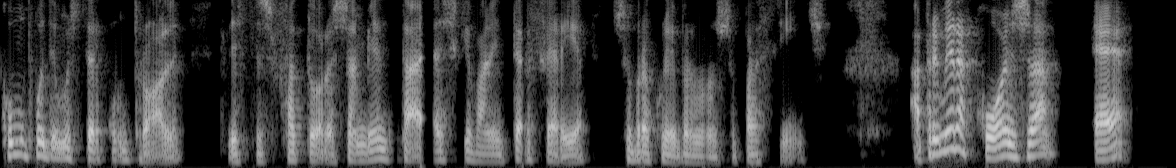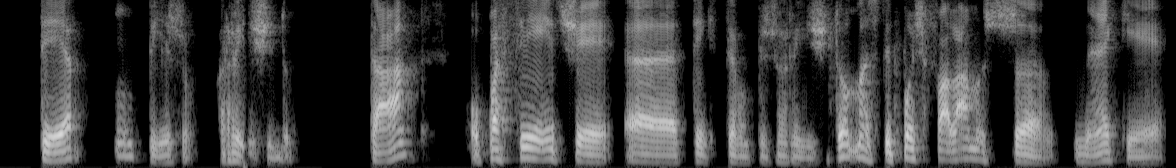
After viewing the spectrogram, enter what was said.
como podemos ter controle desses fatores ambientais que vão interferir sobre o equilíbrio do nosso paciente. A primeira coisa é ter um peso rígido, tá? O paciente uh, tem que ter um peso rígido, mas depois falamos uh, né, que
